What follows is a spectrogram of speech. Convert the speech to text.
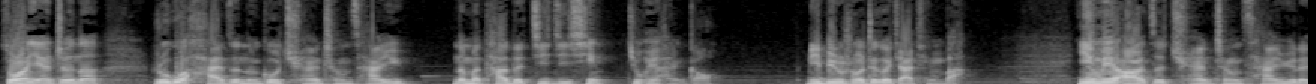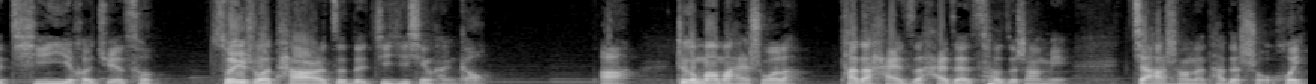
总而言之呢，如果孩子能够全程参与，那么他的积极性就会很高。你比如说这个家庭吧，因为儿子全程参与了提议和决策，所以说他儿子的积极性很高。啊，这个妈妈还说了，他的孩子还在册子上面加上了他的手绘，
